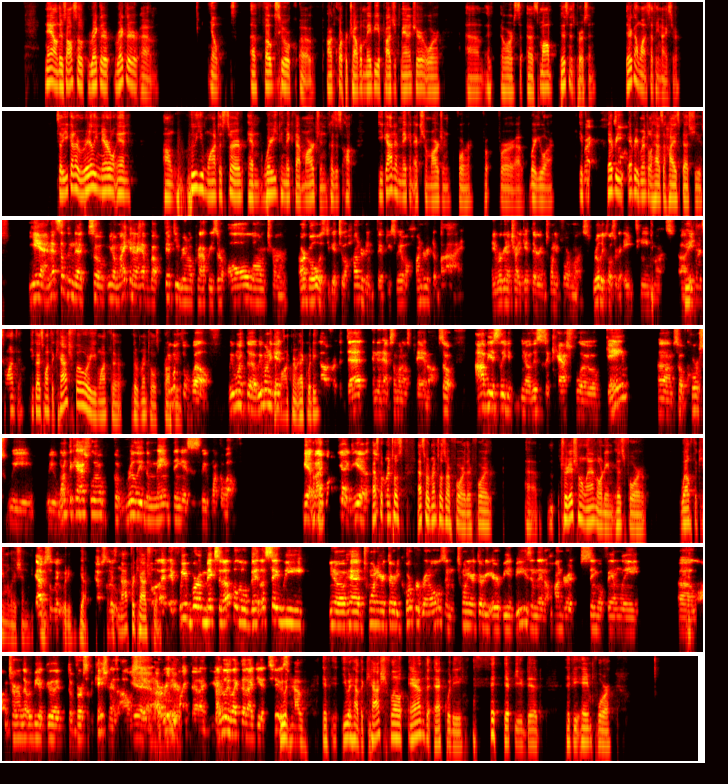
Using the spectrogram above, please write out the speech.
Now there's also regular regular um, you know uh, folks who are uh, on corporate travel, maybe a project manager or um, a, or a small business person. They're gonna want something nicer. So you got to really narrow in on who you want to serve and where you can make that margin because it's all you got to make an extra margin for for, for uh, where you are. If Right. every So- every rental has the highest best use. Yeah, and that's something that so you know Mike and I have about 50 rental properties. They're all long term. Our goal is to get to 150, so we have 100 to buy, and we're going to try to get there in 24 months, really closer to 18 months. Uh, you guys want the you guys want the cash flow or you want the the rentals we property, want the wealth. We want the we want to get long term equity? out for the debt and then have someone else pay it off. So obviously, you know, this is a cash flow game. Um, so of course we we want the cash flow, but really the main thing is, is we want the wealth. Yeah, but I want the idea. That's what rentals. That's what rentals are for. They're for uh, traditional landlording is for wealth accumulation. and Absolutely. equity. Yeah, absolutely. it's not for cash flow. But if we were to mix it up a little bit, let's say we, you know, had 20 or 30 corporate rentals and 20 or 30 Airbnbs and then 100 single family uh, long term, that would be a good diversification as I was saying Yeah, I really earlier. like that idea. I really like that idea too. You would have if you would have the cash flow and the equity if you did if you aim for.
